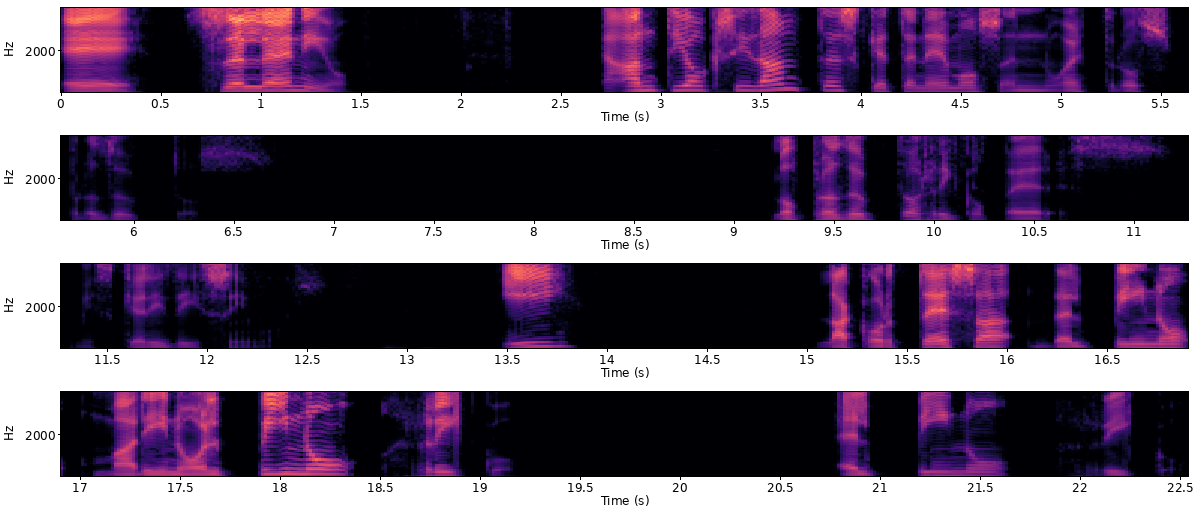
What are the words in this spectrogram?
E, selenio, antioxidantes que tenemos en nuestros productos. Los productos Rico Pérez, mis queridísimos. Y la corteza del pino marino, el pino rico. El pino rico.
